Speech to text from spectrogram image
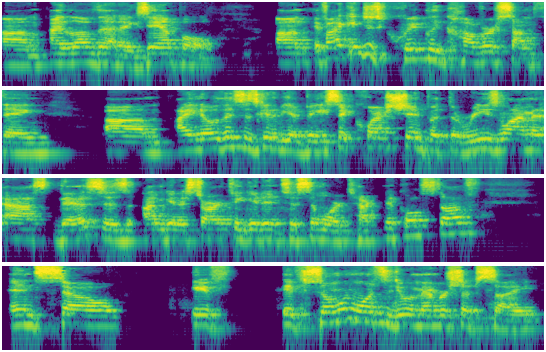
um, I love that example. Um, if I can just quickly cover something. Um, I know this is going to be a basic question, but the reason why I'm going to ask this is I'm going to start to get into some more technical stuff. And so, if if someone wants to do a membership site,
